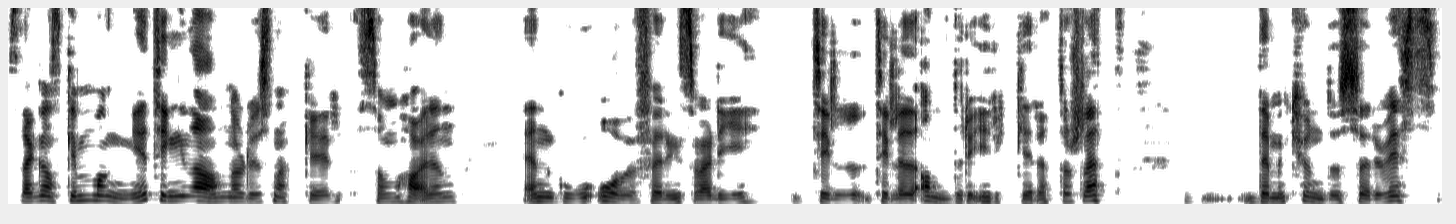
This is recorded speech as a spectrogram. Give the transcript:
Så det er ganske mange ting da, når du snakker, som har en, en god overføringsverdi til, til andre yrker, rett og slett. Det med kundeservice,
